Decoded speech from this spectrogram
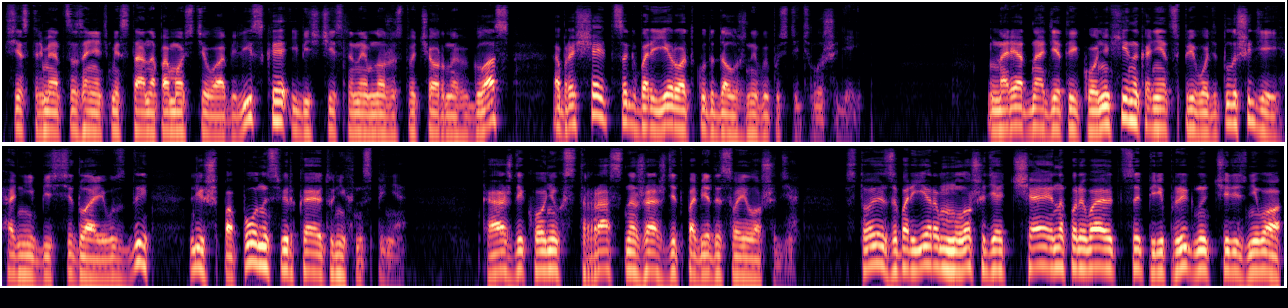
Все стремятся занять места на помосте у обелиска, и бесчисленное множество черных глаз обращается к барьеру, откуда должны выпустить лошадей. Нарядно одетые конюхи, наконец, приводят лошадей. Они без седла и узды, лишь попоны сверкают у них на спине. Каждый конюх страстно жаждет победы своей лошади. Стоя за барьером, лошади отчаянно порываются перепрыгнуть через него.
